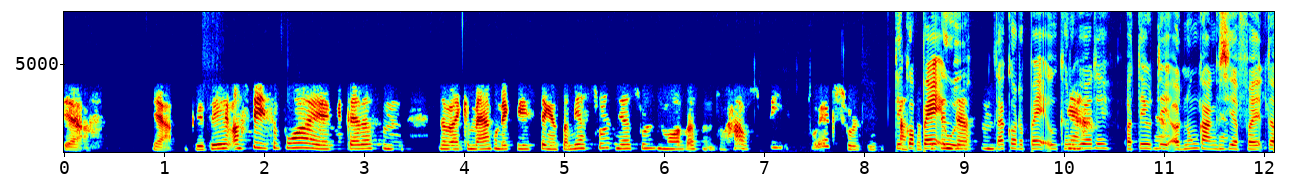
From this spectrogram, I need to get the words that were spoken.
Ja, ja. Det er det. Og fordi så bruger øh, min datter sådan, når man kan mærke, at hun ikke lige stinger sig, jeg er sulten, jeg er sulten, mor. Bare sådan, du har jo spist, du er ikke sulten. Det går Altså, bagud. der sådan- Der går du bagud. Kan du Ja. høre det? Og det er jo Ja. det. Og nogle gange siger forældre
